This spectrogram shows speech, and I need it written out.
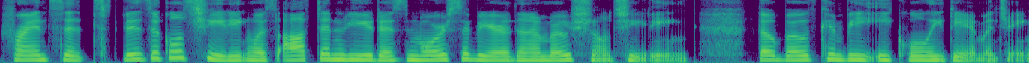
For instance, physical cheating was often viewed as more severe than emotional cheating, though both can be equally damaging.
